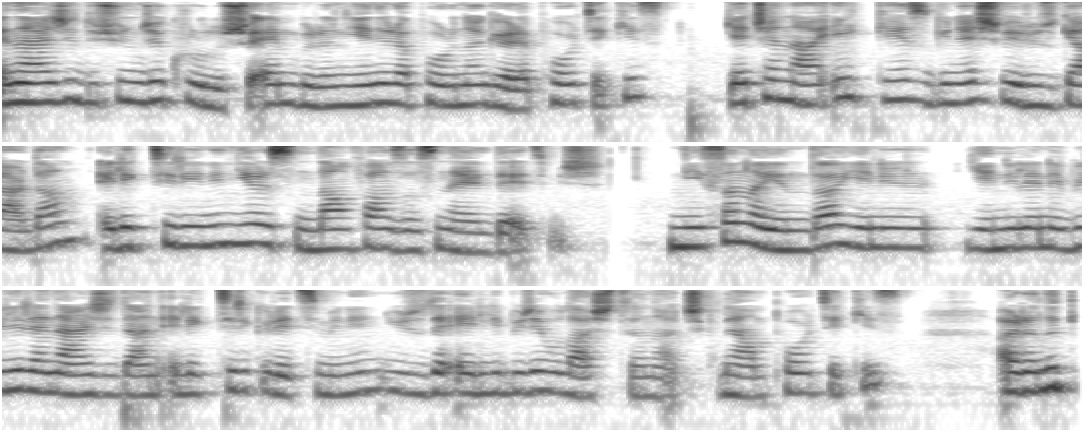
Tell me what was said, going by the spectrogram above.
Enerji Düşünce Kuruluşu Ember'ın yeni raporuna göre Portekiz, geçen ay ilk kez güneş ve rüzgardan elektriğinin yarısından fazlasını elde etmiş. Nisan ayında yeni, yenilenebilir enerjiden elektrik üretiminin %51'e ulaştığını açıklayan Portekiz, Aralık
